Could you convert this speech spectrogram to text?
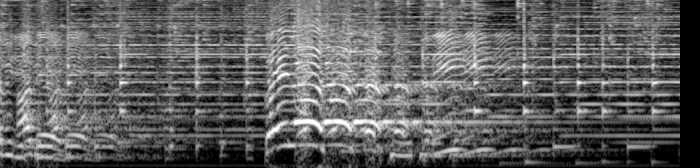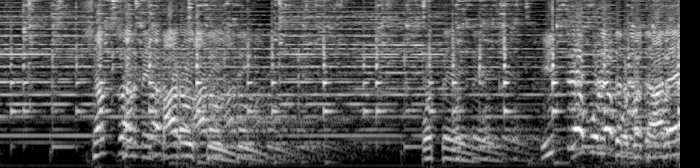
આવી રીતે કૈલાસ પરથી શંકર ને પાર્વતી પોતે ઇન્દ્રપુર વધારે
